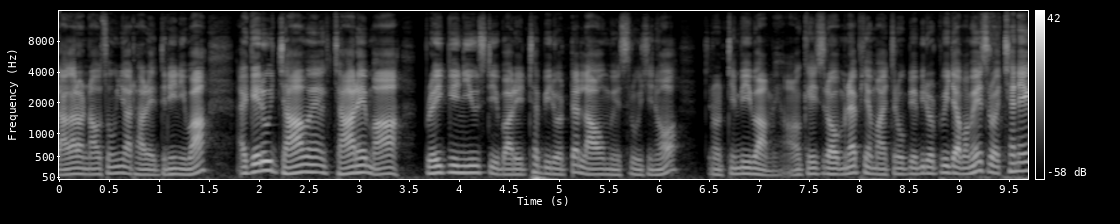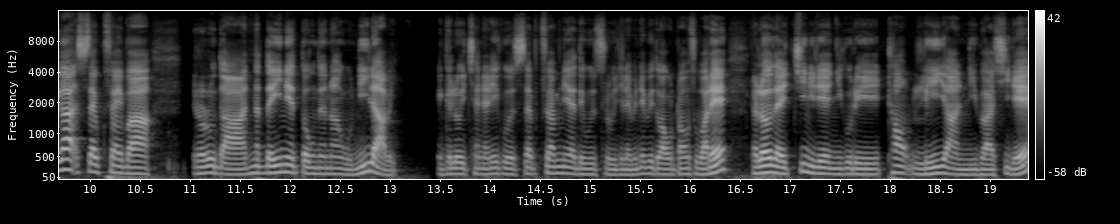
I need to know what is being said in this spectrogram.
ဒါကတော့နောက်ဆုံးရထားတဲ့သတင်းတွေပါအကယ်လို့ဂျားမဲဂျားထဲမှာ breaking news တွေပါတွေထပ်ပြီးတော့တက်လာအောင်မယ်ဆိုလို့ရှင်တော့ကျွန်တော်တင်ပေးပါမယ်โอเคဆိုတော့မနက်ဖြန်မှာကျွန်တော်ပြန်ပြီးတော့တွေ့ကြပါမယ်ဆိုတော့ channel က subscriber ကျွန်တော်တို့ဒါ2သိန်းနဲ့3သိန်းလောက်ကိုနီးလာပြီအကယ်လို့ channel လေးကို subscribe မရသေးဘူးဆိုလို့ရှင်လည်းမနေ့ပြတော့တောင်းဆိုပါတယ်ဒါလို့လည်းကြည့်နေတဲ့ညီကိုတွေ1400နီးပါးရှိတယ်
